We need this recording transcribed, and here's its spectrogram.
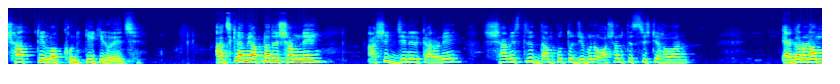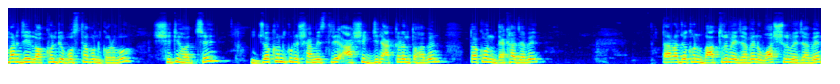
সাতটি লক্ষণ কী কী রয়েছে? আজকে আমি আপনাদের সামনে আশিক জিনের কারণে স্বামী স্ত্রীর দাম্পত্য জীবনে অশান্তি সৃষ্টি হওয়ার এগারো নাম্বার যে লক্ষণটি উপস্থাপন করব সেটি হচ্ছে, যখন কোনো স্বামী স্ত্রী আশিক যিনি আক্রান্ত হবেন, তখন দেখা যাবে তারা যখন বাথরুমে যাবেন, ওয়াশরুমে যাবেন,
